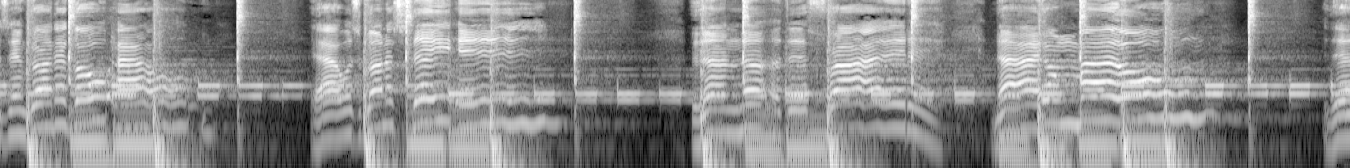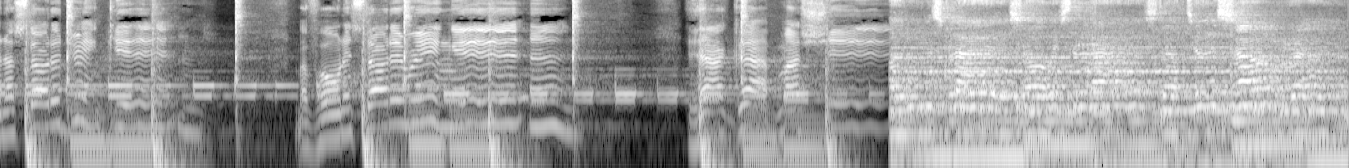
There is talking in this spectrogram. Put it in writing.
Wasn't gonna go out, I was gonna stay in. Another Friday night on my own. Then I started drinking. My phone it started ringing. I got my shit. This glass, always the last to the sunrise.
